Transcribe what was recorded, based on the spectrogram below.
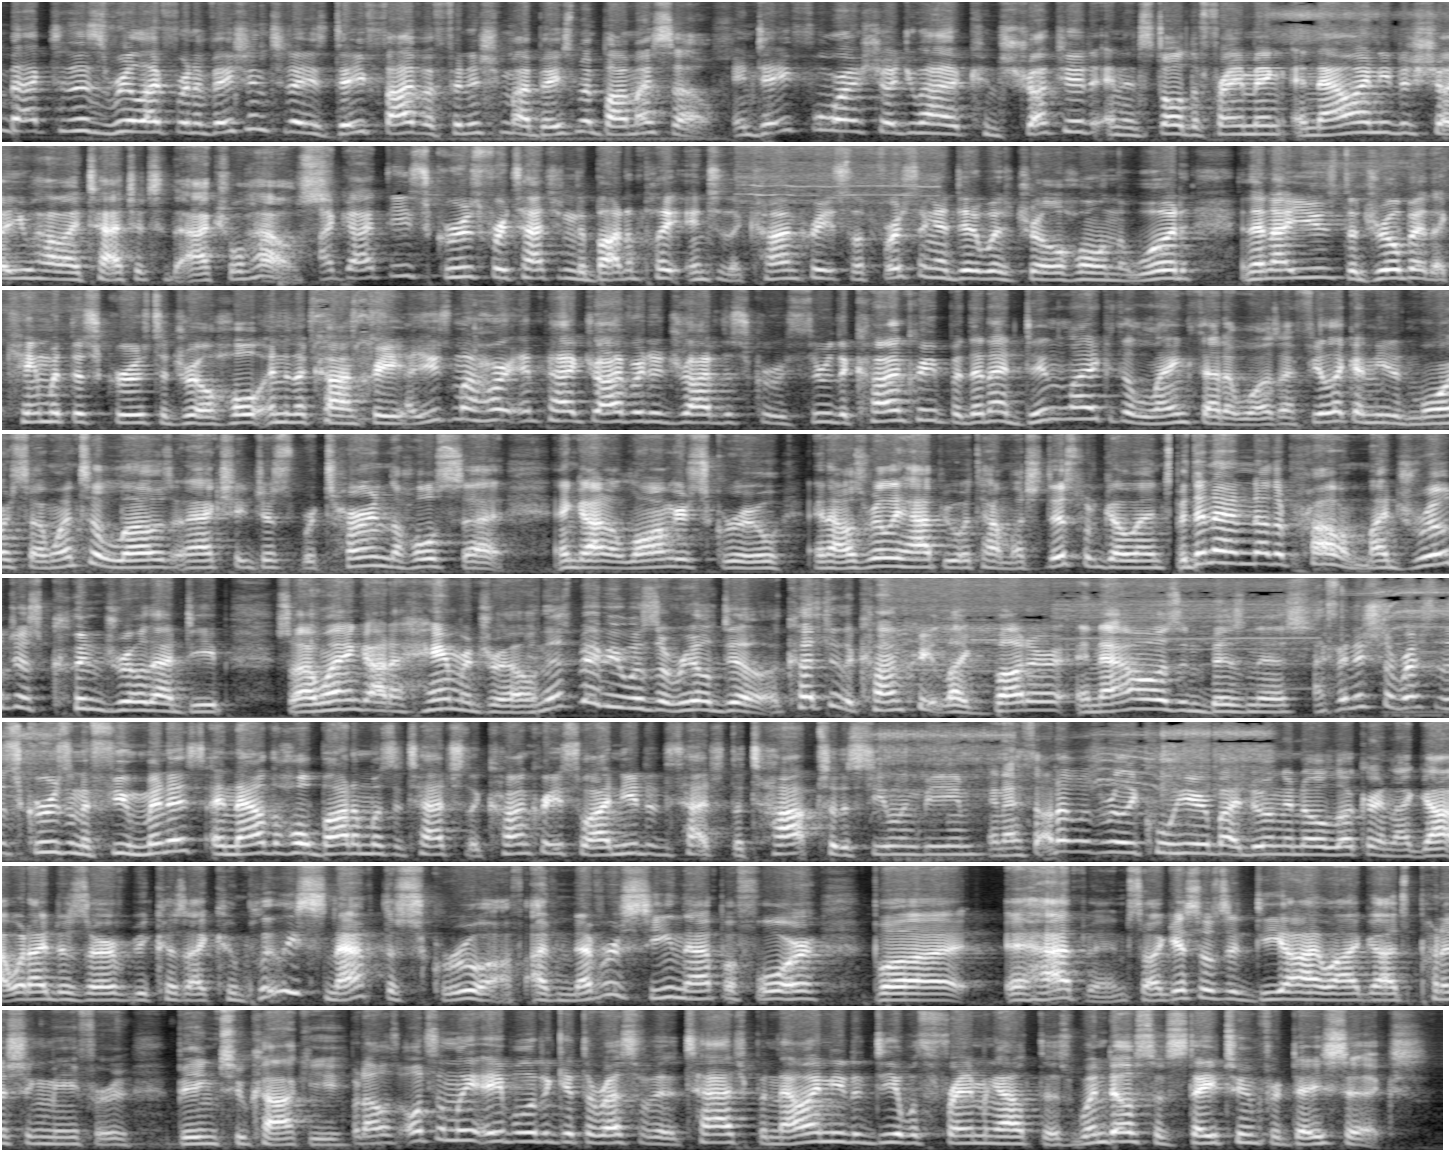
Welcome back to this real life renovation. Today is day five of finishing my basement by myself. In day four, I showed you how I constructed and installed the framing, and now I need to show you how I attach it to the actual house. I got these screws for attaching the bottom plate into the concrete, so the first thing I did was drill a hole in the wood, and then I used the drill bit that came with the screws to drill a hole into the concrete. I used my Hart impact driver to drive the screw through the concrete, but then I didn't like the length that it was. I feel like I needed more, so I went to Lowe's and actually just returned the whole set and got a longer screw, and I was really happy with how much this would go in. But then I had another problem. My drill just couldn't drill that deep, so I went and got a hammer drill. And this baby was the real deal. It cut through the concrete like butter, and now I was in business. I finished the rest of the screws in a few minutes, and now the whole bottom was attached to the concrete, so I needed to attach the top to the ceiling beam. And I thought it was really cool here by doing a no-looker, and I got what I deserved because I completely snapped the screw off. I've never seen that before, but it happened. So I guess it was a DIY God's punishing me for being too cocky. But I was ultimately able to get the rest of it attached, but now I need to deal with framing out this window, so stay tuned for day six.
